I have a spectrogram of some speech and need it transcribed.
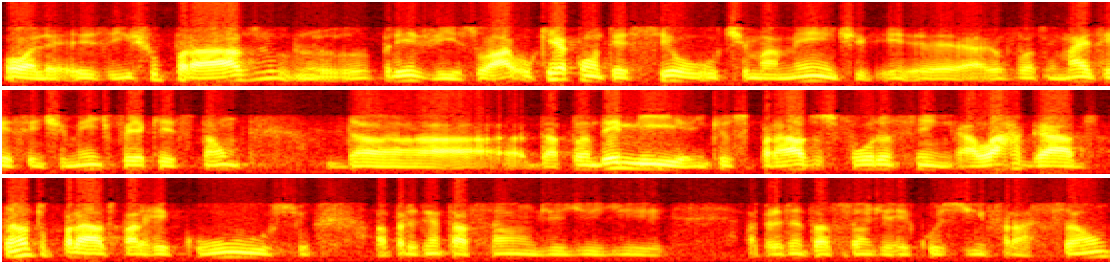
Olha, existe o prazo previsto. Ah, o que aconteceu ultimamente, é, eu vou mais recentemente, foi a questão da, da pandemia, em que os prazos foram assim, alargados, tanto prazo para recurso, apresentação de, de, de apresentação de recursos de infração,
